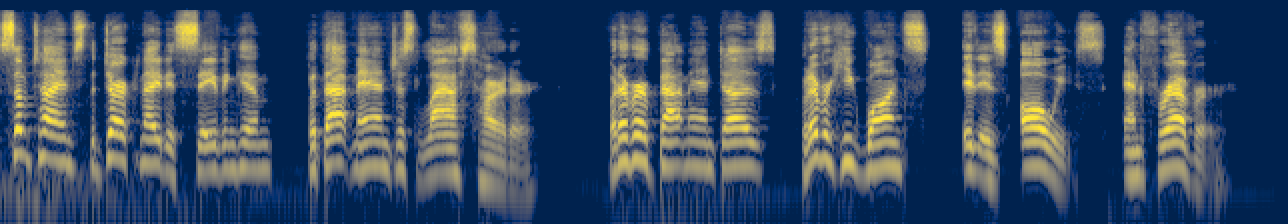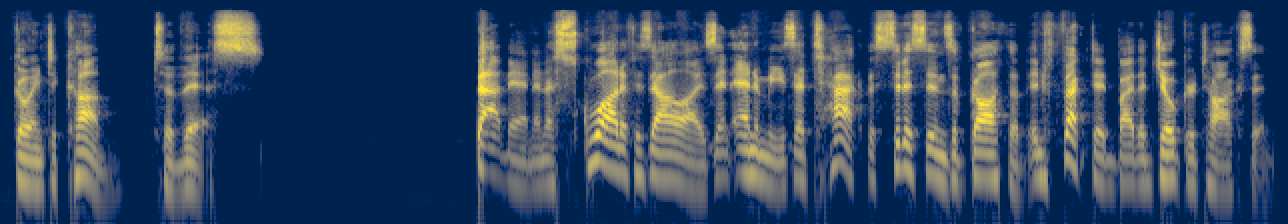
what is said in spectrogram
Sometimes the Dark Knight is saving him, but that man just laughs harder. Whatever Batman does, whatever he wants, it is always and forever going to come to this. Batman and a squad of his allies and enemies attack the citizens of Gotham infected by the Joker toxin.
